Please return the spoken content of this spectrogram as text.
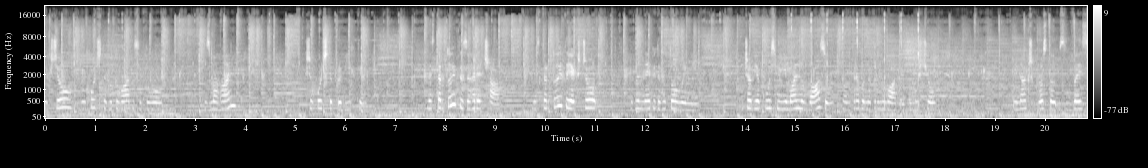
якщо ви хочете готуватися до змагань, якщо хочете пробігти, не стартуйте з гаряча. Не стартуйте, якщо ви не підготовлені. Хоча б якусь мінімальну базу вам треба натренувати, тому що інакше просто весь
